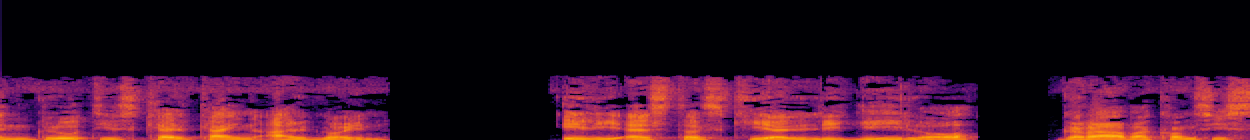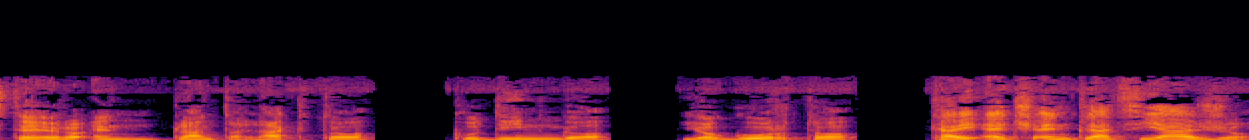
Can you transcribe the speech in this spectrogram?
englutis quelcain algoin. Ili estas kiel ligilo, grava consistero en planta lacto, pudingo, yogurto, cae ec en glaciajo,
